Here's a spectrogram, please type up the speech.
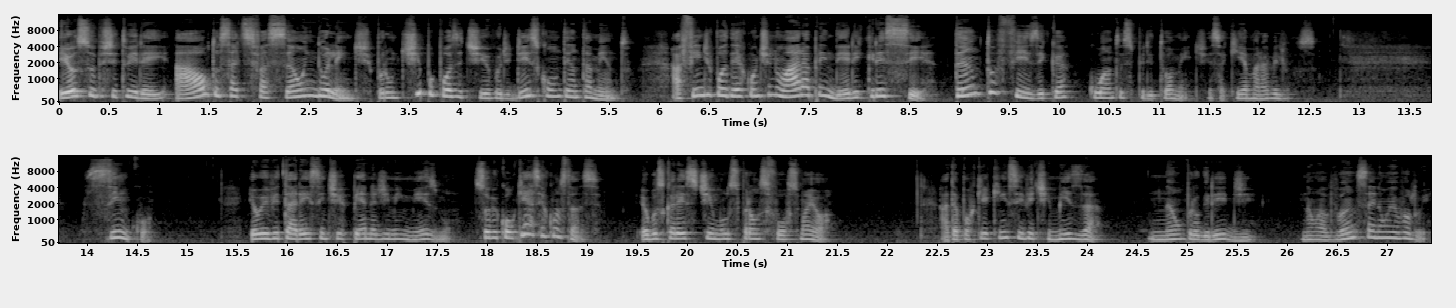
Eu substituirei a autossatisfação indolente por um tipo positivo de descontentamento, a fim de poder continuar a aprender e crescer, tanto física quanto espiritualmente. Isso aqui é maravilhoso. 5. Eu evitarei sentir pena de mim mesmo, sob qualquer circunstância. Eu buscarei estímulos para um esforço maior. Até porque quem se vitimiza não progride, não avança e não evolui.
